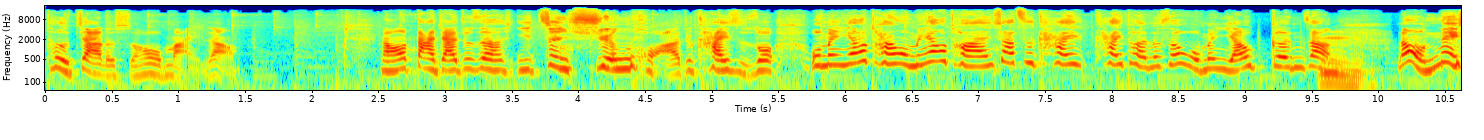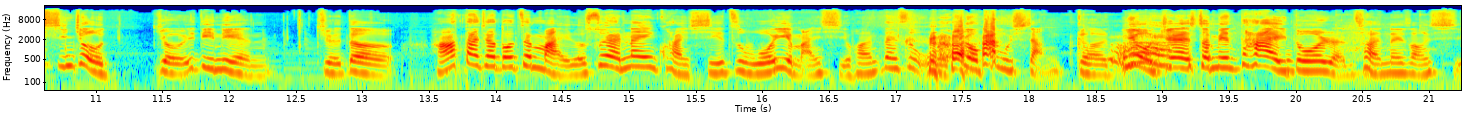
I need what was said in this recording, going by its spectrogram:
特价的时候买这样。”然后大家就是一阵喧哗，就开始说我们也要团，我们要团，下次开开团的时候我们也要跟这样。嗯、然后我内心就有有一点点觉得，啊，大家都在买了，虽然那一款鞋子我也蛮喜欢，但是我就不想跟，因为我觉得身边太多人穿那双鞋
